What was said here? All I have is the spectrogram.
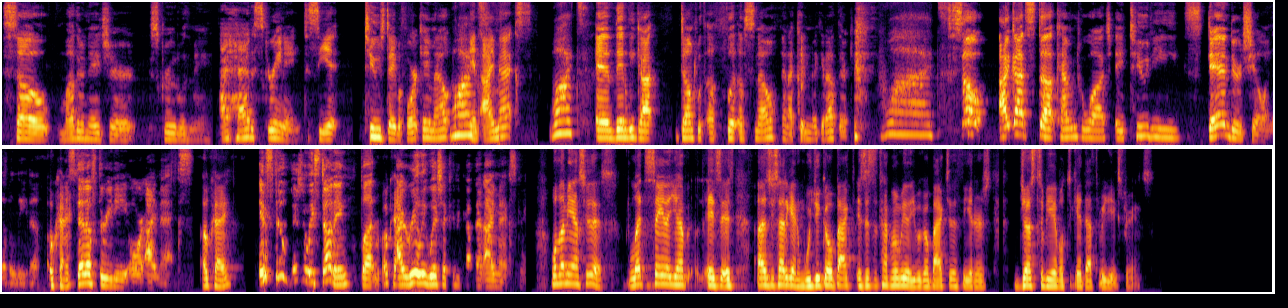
So Mother Nature screwed with me. I had a screening to see it Tuesday before it came out What? in IMAX, What? and then we got dumped with a foot of snow, and I couldn't make it out there. What? so I got stuck having to watch a 2D standard showing of Alita Okay. instead of 3D or IMAX. Okay. It's still visually stunning, but Okay. I really wish I could have got that IMAX screen. Well, let me ask you this. Let's say that you have is is as you said again. Would you go back? Is this the type of movie that you would go back to the theaters just to be able to get that 3D experience?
